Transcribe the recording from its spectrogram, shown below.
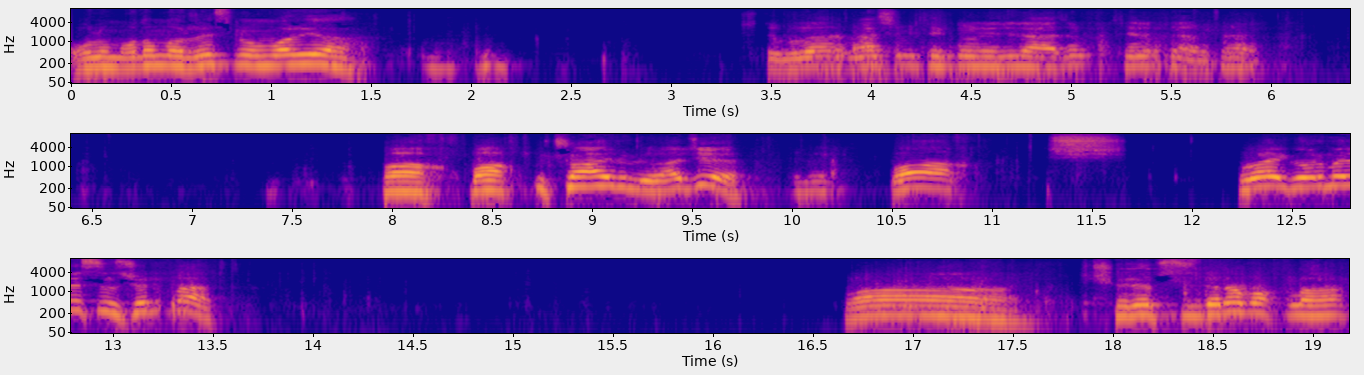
Oğlum adamlar resmen var ya. İşte buna nasıl bir teknoloji lazım? Senin abi. Ha. Bak bak üçe ayrılıyor hacı. Bak. Şşş. Burayı görmelisiniz çocuklar. Vay. Şerefsizlere bak la.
